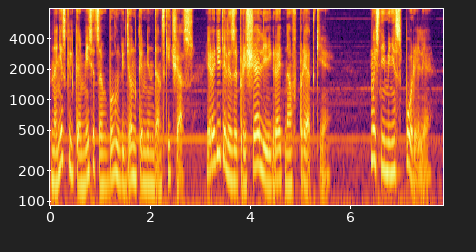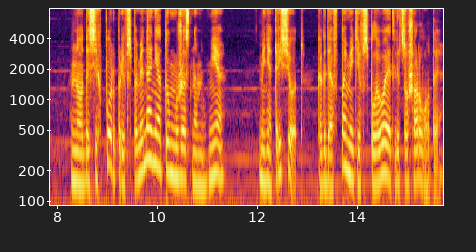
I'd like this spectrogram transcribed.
На несколько месяцев был введен комендантский час, и родители запрещали играть нам в прятки. Мы с ними не спорили, но до сих пор при вспоминании о том ужасном дне меня трясет, когда в памяти всплывает лицо Шарлотты.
